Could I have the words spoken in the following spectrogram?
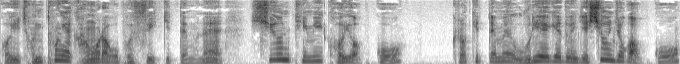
거의 전통의 강호라고 볼 수 있기 때문에 쉬운 팀이 거의 없고, 그렇기 때문에 우리에게도 이제 쉬운 조가 없고,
